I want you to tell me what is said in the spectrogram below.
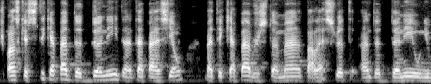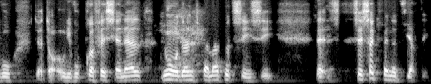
Je pense que si tu es capable de donner dans ta passion, ben, tu es capable justement par la suite hein, de te donner au niveau, de ton, au niveau professionnel. Nous, on donne justement toutes ces. c'est ça qui fait notre fierté.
